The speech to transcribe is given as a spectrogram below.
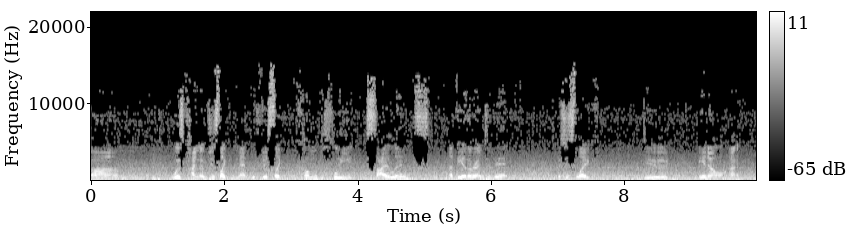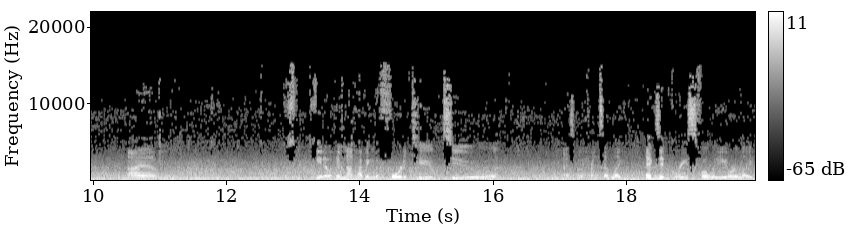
um, was kind of just like met with this like complete silence at the other end of it. It's just like, dude, you know, I, I am, you know, him not having the fortitude to, as my friend said, like exit gracefully or like,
